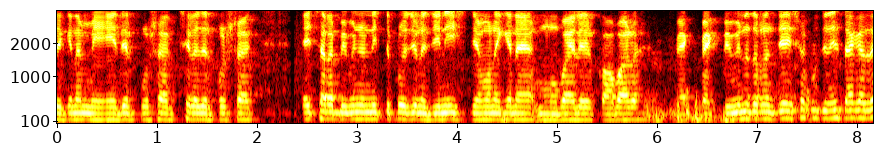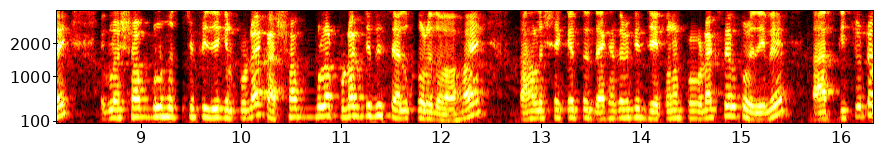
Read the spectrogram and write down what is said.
যেখানে মেয়েদের পোশাক, ছেলেদের পোশাক এছাড়া বিভিন্ন নিত্য প্রয়োজনীয় জিনিস, যেমন এখানে মোবাইলের কভার ব্যাকপ্যাক বিভিন্ন ধরনের যে সকল জিনিস দেখা যায়, এগুলো সবগুলো হচ্ছে ফিজিক্যাল প্রোডাক্ট আর সবগুলো প্রোডাক্ট যদি সেল করে দেওয়া হয়, তাহলে সেক্ষেত্রে দেখা যাবে কি যে কোনো প্রোডাক্ট সেল করে দিলে তার কিছুটা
